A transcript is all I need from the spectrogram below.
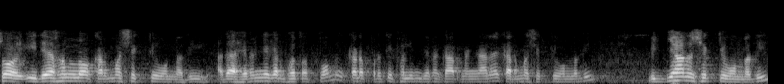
సో ఈ దేహంలో కర్మశక్తి ఉన్నది. అది ఆ హిరణ్య గర్భతత్వం ఇక్కడ ప్రతిఫలించిన కారణంగానే కర్మశక్తి ఉన్నది విజ్ఞాన శక్తి ఉన్నది.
